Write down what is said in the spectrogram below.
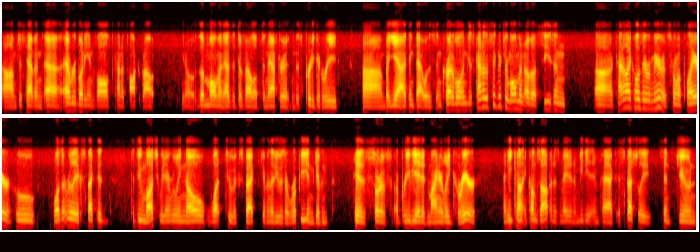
um, just having uh, everybody involved kind of talk about you know the moment as it developed and after it, and it's pretty good read. Um, but yeah, I think that was incredible and just kind of the signature moment of a season, uh, kind of like Jose Ramirez from a player who wasn't really expected to do much. We didn't really know what to expect given that he was a rookie and given his sort of abbreviated minor league career. And he comes up and has made an immediate impact, especially since June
